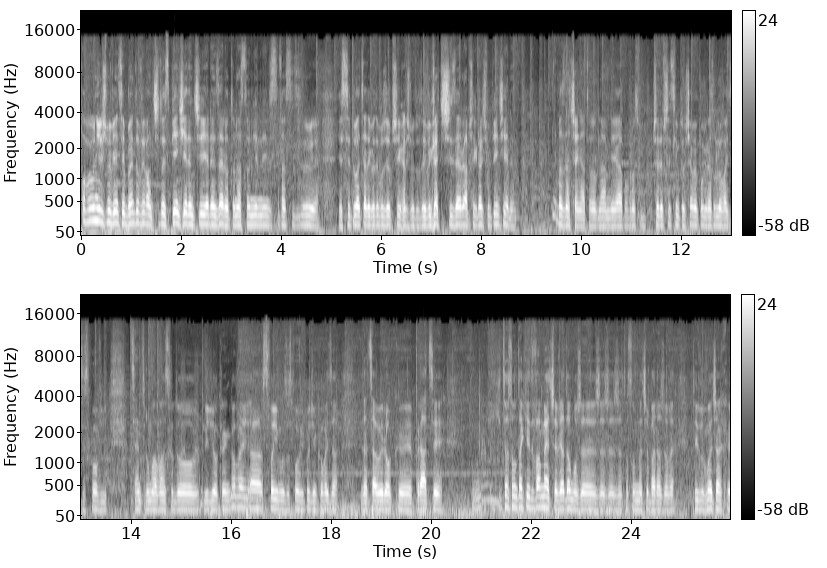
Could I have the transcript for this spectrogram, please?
Popełniliśmy więcej błędów, wie czy to jest 5-1 czy 1-0, to nas to nie, nie fascynuje. Jest sytuacja tego typu, że przyjechaliśmy tutaj wygrać 3-0, a przegraliśmy 5-1. Nie ma znaczenia to dla mnie, ja po prostu przede wszystkim to chciałem pogratulować zespołowi Centrum Awansu do Ligi Okręgowej, a swojemu zespołowi podziękować za, za cały rok e, pracy. I to są takie dwa mecze, wiadomo, że, że, że, że to są mecze barażowe. W tych dwóch meczach e,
